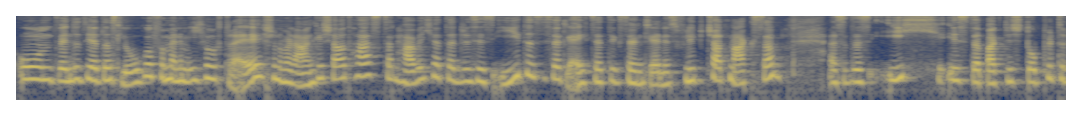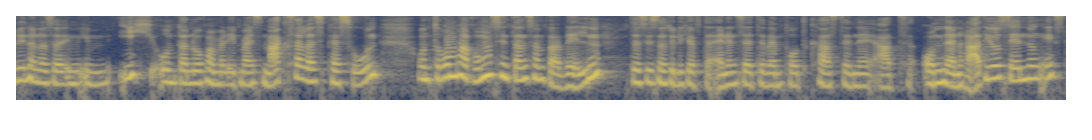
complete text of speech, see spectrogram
Und wenn du dir das Logo von meinem Ich hoch 3 schon mal angeschaut hast, dann habe ich ja da dieses I, das ist ja gleichzeitig so ein kleines Flipchart-Maxer. Also das Ich ist da praktisch doppelt drinnen, also im, im Ich und dann noch einmal eben als Maxal, als Person. Und drumherum sind dann so ein paar Wellen. Das ist natürlich auf der einen Seite, weil ein Podcast eine Art Online-Radiosendung ist,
